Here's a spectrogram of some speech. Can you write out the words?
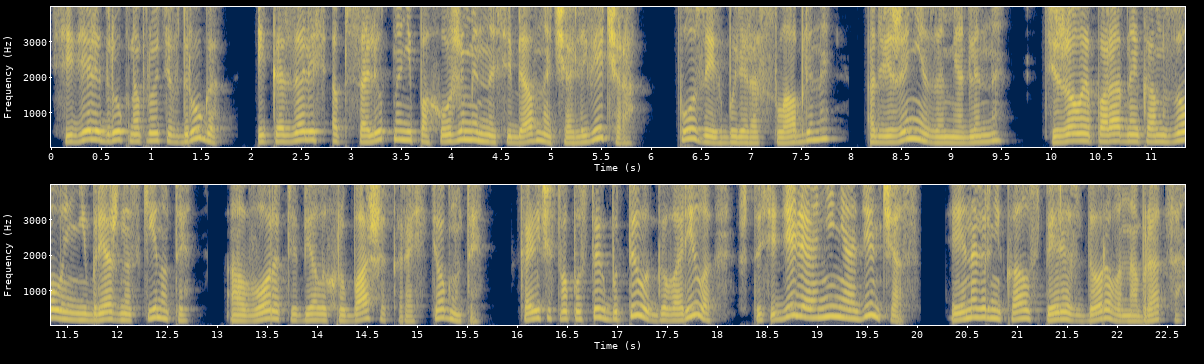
сидели друг напротив друга и казались абсолютно не похожими на себя в начале вечера. Позы их были расслаблены, а движения замедлены. Тяжелые парадные камзолы небрежно скинуты, а вороты белых рубашек расстегнуты. Количество пустых бутылок говорило, что сидели они не один час и наверняка успели здорово набраться.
